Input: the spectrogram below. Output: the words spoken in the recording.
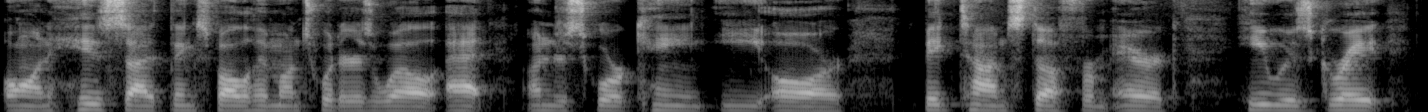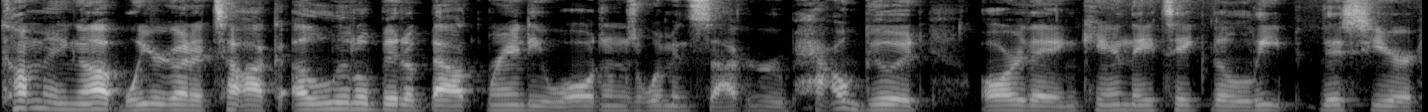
on his side. Things follow him on Twitter as well at underscore Kane ER. Big time stuff from Eric. He was great. Coming up, we are going to talk a little bit about Randy Waldrum's women's soccer group. How good are they, and can they take the leap this year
